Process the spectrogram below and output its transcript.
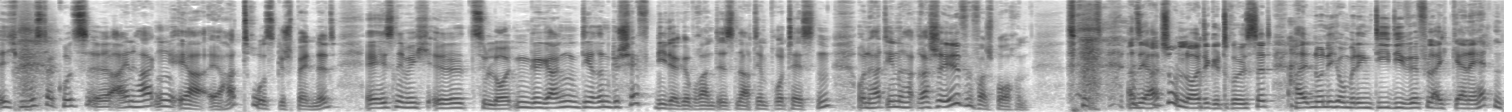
Ich muss da kurz äh, einhaken. Ja, er hat Trost gespendet. Er ist nämlich äh, zu Leuten gegangen, deren Geschäft niedergebrannt ist nach den Protesten und hat ihnen rasche Hilfe versprochen. also er hat schon Leute getröstet, halt nur nicht unbedingt die, die wir vielleicht gerne hätten.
